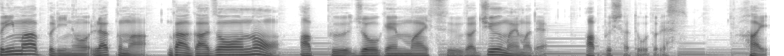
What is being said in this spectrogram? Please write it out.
フリマアプリのラクマが画像のアップ上限枚数が10枚までアップしたってことです。はい。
